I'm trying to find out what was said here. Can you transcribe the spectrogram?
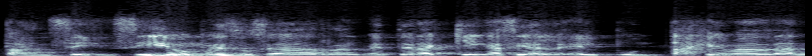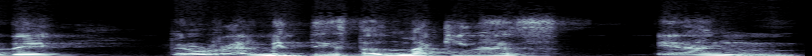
tan sencillo, pues, o sea, realmente era quien hacía el, el, puntaje más grande, pero realmente estas máquinas eran,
